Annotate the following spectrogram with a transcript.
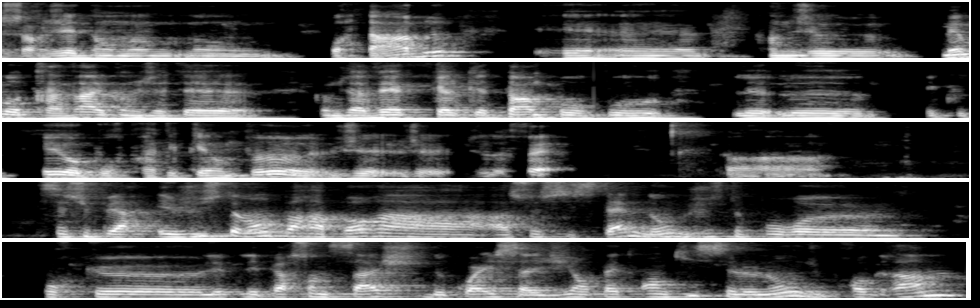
chargeais dans mon portable euh, quand je, même au travail, quand j'étais, quand j'avais quelques temps pour, pour le, écouter ou pour pratiquer un peu, je, je, le fais. Euh, c'est super. Et justement, par rapport à, à, ce système, donc juste pour, euh, pour que les, les, personnes sachent de quoi il s'agit, en fait, Anki, c'est le nom du programme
